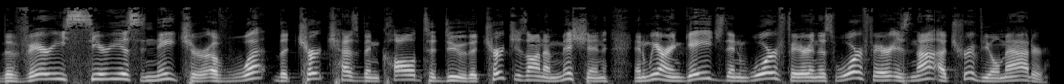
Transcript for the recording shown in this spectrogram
the very serious nature of what the church has been called to do. The church is on a mission and we are engaged in warfare, and this warfare is not a trivial matter.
